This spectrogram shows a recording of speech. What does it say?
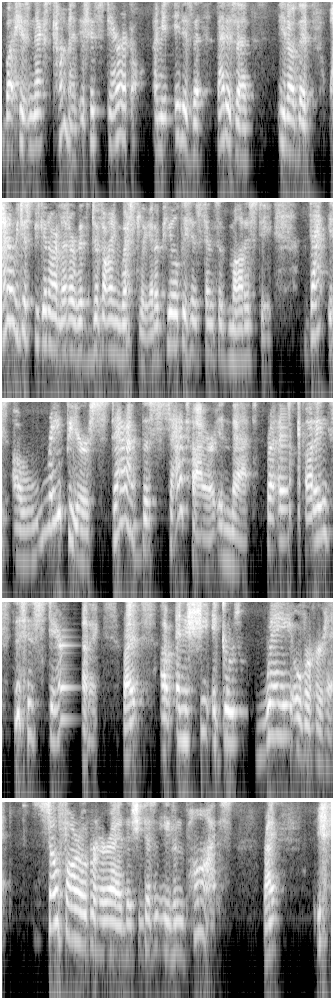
But his next comment is hysterical. I mean, it is that that is a you know that why don't we just begin our letter with divine Westley and appeal to his sense of modesty? That is a rapier stab. The satire in that, right? It's cutting. This is staring right? Um, and she, it goes way over her head, so far over her head that she doesn't even pause, right?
